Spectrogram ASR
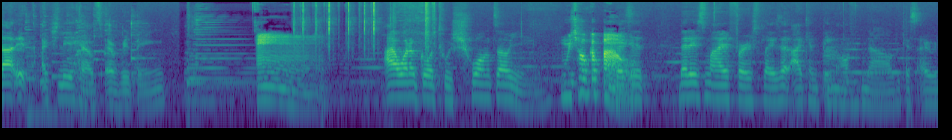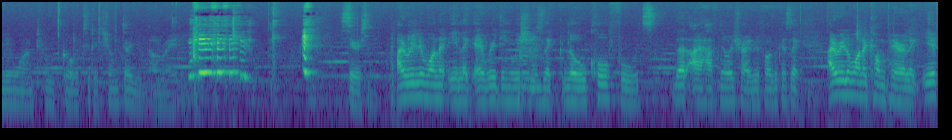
That it actually helps everything. อ่า I wanna go to Shuang Zhao Ying. มูชอบกระเป๋า That is, that is my first place that I can think of now because I really want to go to the Shuang Zhao Ying already. Seriously, I really want to eat like everything which is like local foods that I have never tried before because like I really want to compare like if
